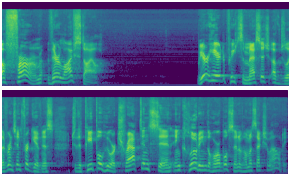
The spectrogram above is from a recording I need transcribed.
Affirm their lifestyle. We are here to preach the message of deliverance and forgiveness to the people who are trapped in sin, including the horrible sin of homosexuality.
